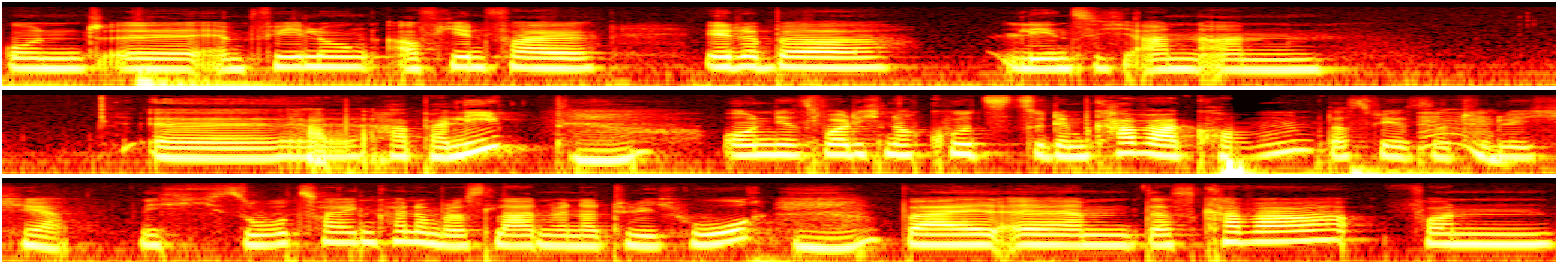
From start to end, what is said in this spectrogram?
Und äh, Empfehlung, auf jeden Fall, Idaba lehnt sich an an äh. Harper Lee. Und jetzt wollte ich noch kurz zu dem Cover kommen, das wir jetzt natürlich ja. nicht so zeigen können, aber das laden wir natürlich hoch, weil ähm, das Cover von,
